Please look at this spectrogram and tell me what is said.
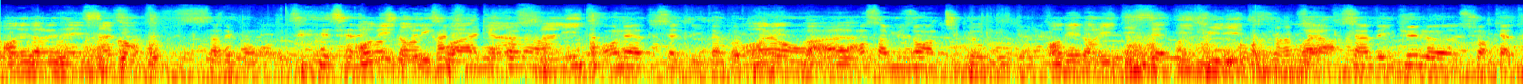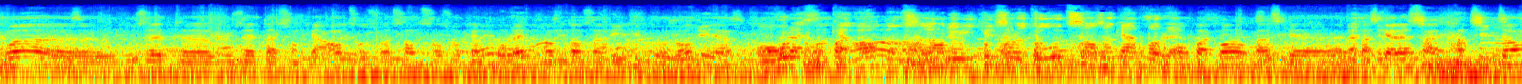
On est dans les années 50 ça dépend. on est dans les quoi 15, 20 litres On est à 17 litres à peu près, bah, en, s'amusant un petit peu. On est dans les 17, 18 litres. Voilà. C'est un véhicule euh, sur 4 voies, euh, vous, êtes, euh, vous êtes à 140, 160 sans aucun problème, comme dans un véhicule d'aujourd'hui. Hein. On roule à 140 dans ce genre de véhicule sur l'autoroute sans aucun problème. Pas quoi, parce qu'elle a 58 ans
